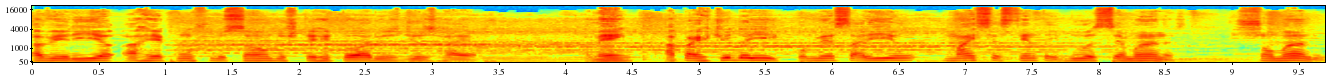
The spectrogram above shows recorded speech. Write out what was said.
haveria a reconstrução dos territórios de Israel. Amém? A partir daí começariam mais 62 semanas, somando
